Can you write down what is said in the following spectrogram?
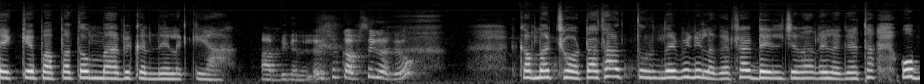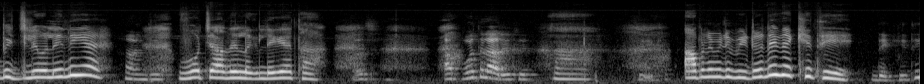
देख के पापा तो मैं भी करने लग गया आप भी करने लगे। अच्छा कब से कर रहे हो? कब मैं छोटा था तुरने भी नहीं लगा था डेल चलाने लगा था। वो बिजली वाली नहीं है? हाँ जी। वो चलाने लग गया था। अच्छा। आप वो चला रहे थे? है। आपने मेरी वीडियो नहीं देखी थी? देखी थी।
